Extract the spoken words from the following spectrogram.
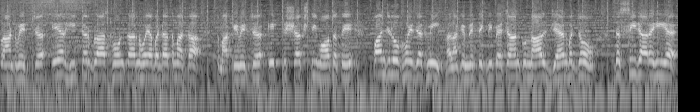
ਪਲਾਂਟ ਵਿੱਚ 에ਅਰ ਹੀਟਰ ਬਲਾਸਟ ਹੋਣ ਕਾਰਨ ਹੋਇਆ ਵੱਡਾ ਧਮਾਕਾ। ਧਮਾਕੇ ਵਿੱਚ ਇੱਕ ਸ਼ਖਸ ਦੀ ਮੌਤ ਅਤੇ ਪੰਜ ਲੋਕ ਹੋਏ ਜ਼ਖਮੀ। ਹਾਲਾਂਕਿ ਮ੍ਰਿਤਕ ਦੀ ਪਛਾਣ ਕੁਨਾਲ ਜੈਨ ਵਜੋਂ ਦੱਸੀ ਜਾ ਰਹੀ ਹੈ।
